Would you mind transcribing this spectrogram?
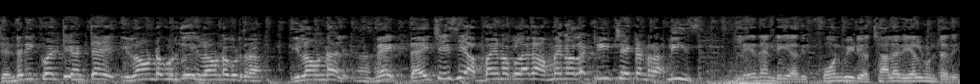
జెండర్ ఈక్వాలిటీ అంటే ఇలా ఉండకూడదు ఇలా ఉండకూడదురా. ఇలా ఉండాలి. రైట్ దయచేసి అబ్బాయిని ఒకలాగా అమ్మాయిని ఒకలా ట్రీట్ చేయకండి రా ప్లీజ్ లేదండి అది ఫోన్ వీడియో చాలా రియల్గా ఉంటది.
